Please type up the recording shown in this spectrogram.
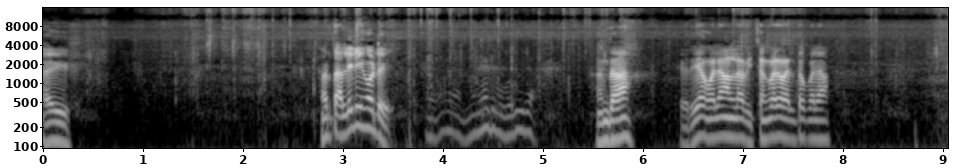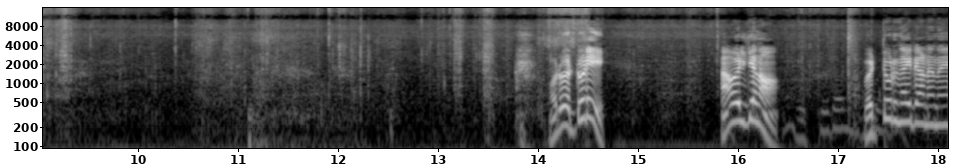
ഹൈ. അവിടെ തള്ളിടി ഇങ്ങോട്ട്? എന്താ? ചെറിയ കൊലാണല്ലോ വിച്ചം കൊല വലത്തെ കൊല. അങ്ങോട്ട് വെട്ടുടി. ആ വലിക്കണോ? വെട്ടുടുങ്ങായിട്ടാണെന്ന്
